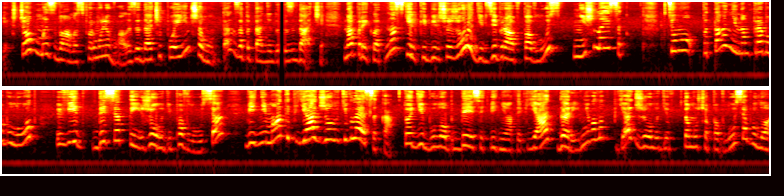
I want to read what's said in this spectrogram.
Якщо б ми з вами сформулювали задачу по-іншому, так, запитання до задачі, наприклад, наскільки більше жолудів зібрав Павлусь, ніж Лесик? В цьому питанні нам треба було б від 10 жолудів Павлуся віднімати 5 жолудів Лесика. Тоді було б 10 відняти 5 дорівнювало б 5 жолудів, тому що Павлуся було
